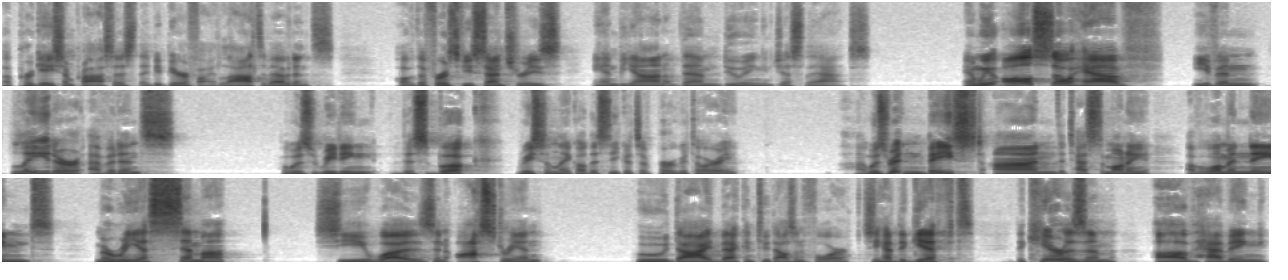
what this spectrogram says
uh, purgation process, they'd be purified. Lots of evidence of the first few centuries and beyond of them doing just that. And we also have even later evidence. I was reading this book recently called The Secrets of Purgatory. It was written based on the testimony of a woman named Maria Simma. She was an Austrian who died back in 2004. She had the gift, the charism of having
